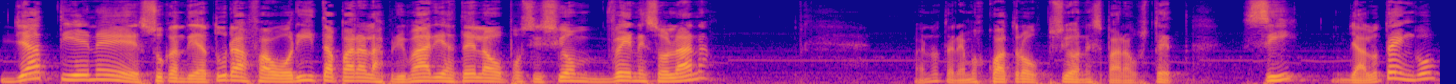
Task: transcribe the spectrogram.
¿Ya tiene su candidatura favorita para las primarias de la oposición venezolana? Bueno, tenemos cuatro opciones para usted. Sí, ya lo tengo,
